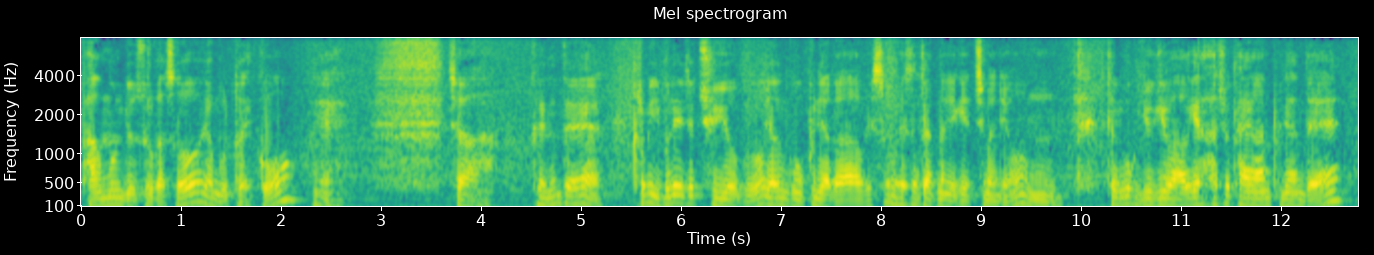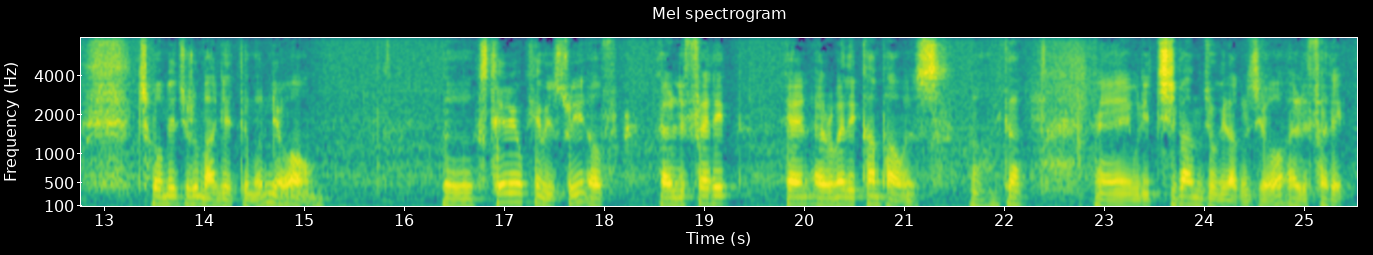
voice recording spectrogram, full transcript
방문 교수로 가서 연구를 또 했고 예. 자 그랬는데 그러면 이번에 이제 주요 그 연구 분야가 회성 잠깐 얘기했지만요. 음, 결국 유기화학의 아주 다양한 분야인데 처음에 주로 많이 했던 건요. 그 stereochemistry of aliphatic and aromatic compounds. 어, 그러니까 에, 우리 지방족이라 그러죠. aliphatic.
